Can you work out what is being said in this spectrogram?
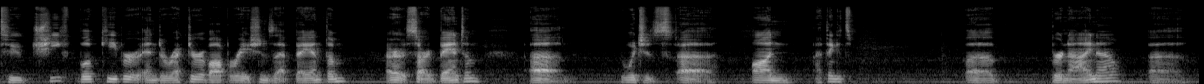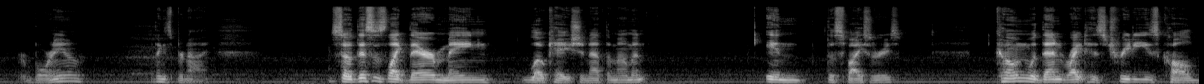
to chief bookkeeper and director of operations at Bantam, or sorry, Bantam, uh, which is uh, on I think it's uh, Brunei now, uh, or Borneo. I think it's Brunei. So this is like their main location at the moment in the spiceries. Coen would then write his treatise called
